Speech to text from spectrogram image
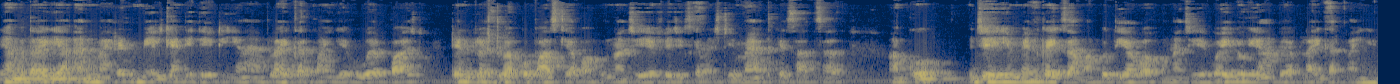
यहाँ बताया गया अनमेरिड मेल कैंडिडेट ही यहाँ अप्लाई कर पाएँगे। हुए पास टेन प्लस टू आपको पास किया हुआ होना चाहिए। फिजिक्स केमिस्ट्री मैथ के साथ साथ आपको जेई मेन का एग्ज़ाम आपको दिया हुआ होना चाहिए। वही लोग यहाँ पे अप्लाई कर पाएँगे।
